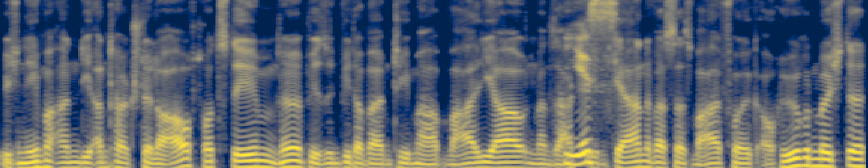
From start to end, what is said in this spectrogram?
Ich nehme an, die Antragsteller auch. Trotzdem, ne? wir sind wieder beim Thema Wahljahr und man sagt yes. eben gerne, was das Wahlvolk auch hören möchte.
